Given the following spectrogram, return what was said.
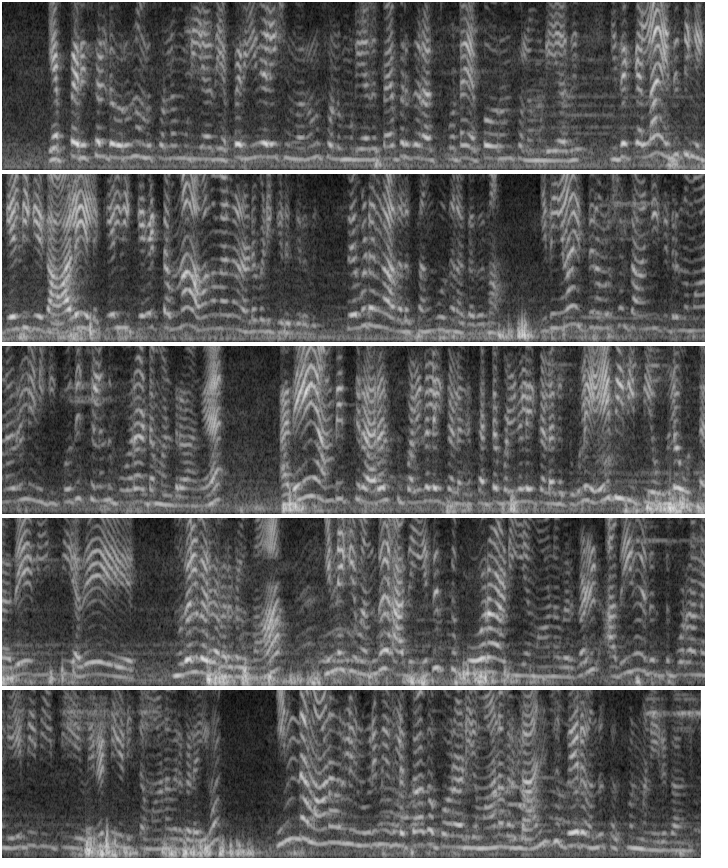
எப்போ ரிசல்ட் வரும்னு நம்ம சொல்ல முடியாது. எப்போ ரீவேலேஷன் வரும்னு சொல்ல முடியாது. பேப்பர் ஜெராக்ஸ் போட்டால் எப்போ வரும்னு சொல்ல முடியாது. இதுக்கெல்லாம் எதிர்த்து இங்கே கேள்வி கேட்க? ஆளே இல்லை. கேள்வி கேட்டோம்னா அவங்க மேலே நடவடிக்கை எடுக்கிறது. செவிடங்காதல சங்கூதன கதை தான். இதையெல்லாம் இத்தனை வருஷம் தாங்கிக்கிட்டு இருந்த மாணவர்கள் இன்னைக்கு கொதிச்சிலேருந்து போராட்டம் பண்ணுறாங்க அதே அம்பேத்கர் அரசு பல்கலைக்கழக சட்ட பல்கலைக்கழகத்துக்குள்ளே ஏபிவிபியை உள்ள விட்ட அதே விசி அதே முதல்வர் அவர்கள் தான். இன்னைக்கு வந்து அதை எதிர்த்து போராடிய மாணவர்கள் அதையும் எதிர்த்து போராடின ஏபிவிபியை விரட்டி அடித்த மாணவர்களையும் இந்த மாணவர்களின் உரிமைகளுக்காக போராடிய மாணவர்கள் அஞ்சு பேரை வந்து சஸ்பெண்ட் பண்ணியிருக்காங்க.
